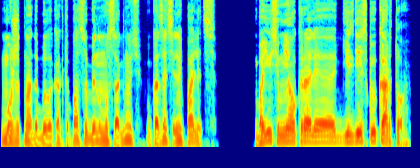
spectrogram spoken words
Может, надо было как-то по-особенному согнуть указательный палец? «Боюсь, у меня украли гильдейскую карту».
